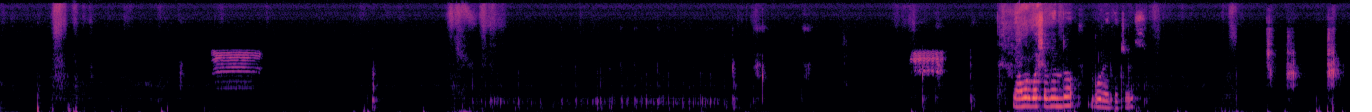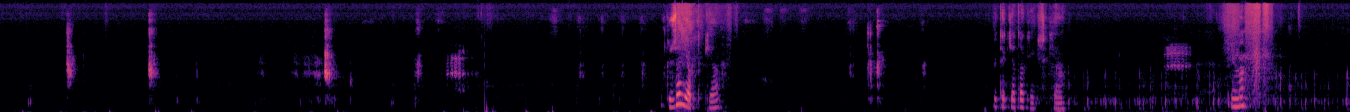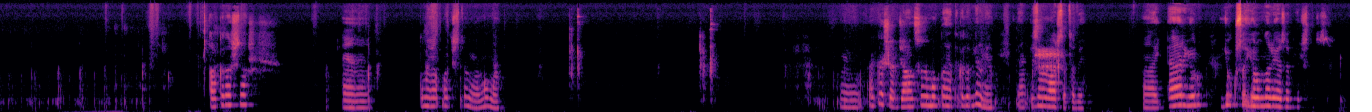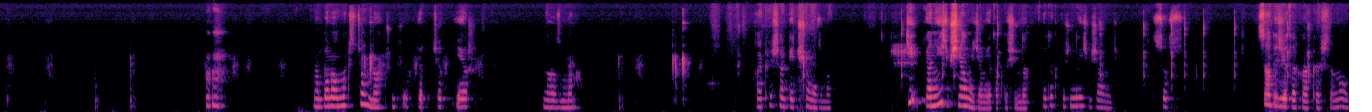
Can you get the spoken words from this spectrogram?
Yağmur başladığında buraya geçeriz. Güzel yaptık ya. Bir tek yatak eksik ya. Bilmem. Arkadaşlar. Ee, bunu yapmak istemiyorum ama. Hmm, arkadaşlar cansız moddan yatak alabilir miyim? Yani izin varsa tabi. Eğer yorum yoksa yorumlara yazabilirsiniz. Ben almak istiyorum da çünkü yatacak yer lazım bana. Arkadaşlar geçiyorum o zaman. Ki yani hiçbir şey almayacağım yatak dışında. Yatak dışında hiçbir şey almayacağım. Söz. Sadece yatak arkadaşlar ne olur.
